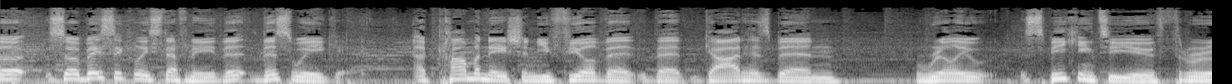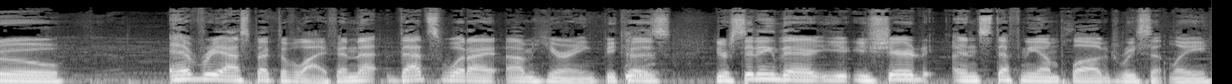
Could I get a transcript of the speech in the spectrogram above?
So so basically, Stephanie, th- this week, a combination. You feel that that God has been really speaking to you through every aspect of life, and that that's what I, I'm hearing because mm-hmm. you're sitting there. You, you shared in Stephanie Unplugged recently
